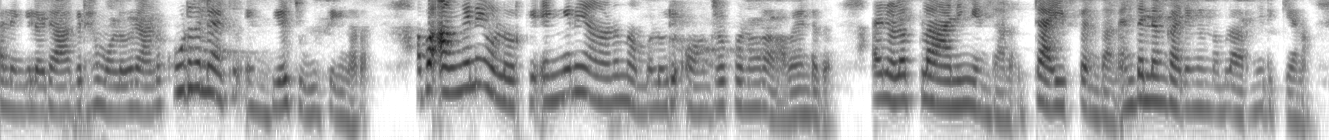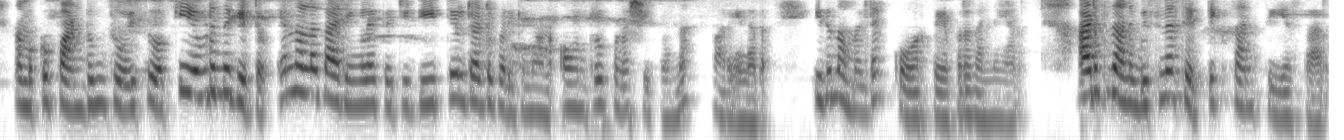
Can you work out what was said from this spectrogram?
അല്ലെങ്കിൽ ഒരു ആഗ്രഹമുള്ളവരാണ് കൂടുതലായിട്ടും എം ബി എ ചൂസ് ചെയ്യുന്നത്. അപ്പോൾ അങ്ങനെയുള്ളവർക്ക് എങ്ങനെയാണ് നമ്മൾ ഒരു ഓൺട്രപ്രണർ ആവേണ്ടത്? അതിനുള്ള പ്ലാനിങ് എന്താണ്? ടൈപ്പ് എന്താണ്? എന്തെല്ലാം കാര്യങ്ങൾ നമ്മൾ അറിഞ്ഞിരിക്കണം? നമുക്ക് ഫണ്ടും സോഴ്സും ഒക്കെ എവിടുന്ന് കിട്ടും? എന്നുള്ള കാര്യങ്ങളെ പറ്റി ഡീറ്റെയിൽഡ് ആയിട്ട് പഠിക്കുന്നതാണ് ഓൺട്രപ്രണർഷിപ്പ് എന്ന് പറയുന്നത്. ഇത് നമ്മളുടെ കോർ പേപ്പർ തന്നെയാണ്. അടുത്തതാണ് business ethics and C S R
